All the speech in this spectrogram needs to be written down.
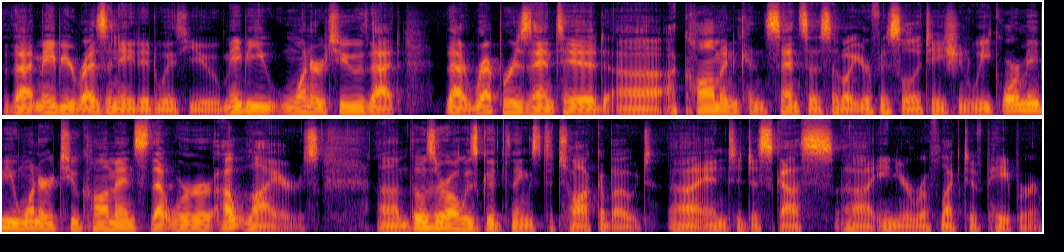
that maybe resonated with you, maybe one or two that that represented uh, a common consensus about your facilitation week, or maybe one or two comments that were outliers. Um, those are always good things to talk about uh, and to discuss uh, in your reflective paper.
